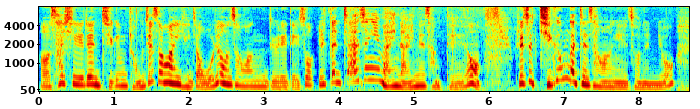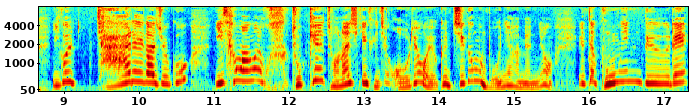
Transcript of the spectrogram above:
어 사실은 지금 경제 상황이 굉장히 어려운 상황들에 대해서 일단 짜증이 많이 나 있는 상태예요. 그래서 지금 같은 상황에서는요. 이걸 잘해가지고 이 상황을 확 좋게 전환시키기 굉장히 어려워요. 그럼 지금은 뭐냐 하면요. 일단 국민들의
